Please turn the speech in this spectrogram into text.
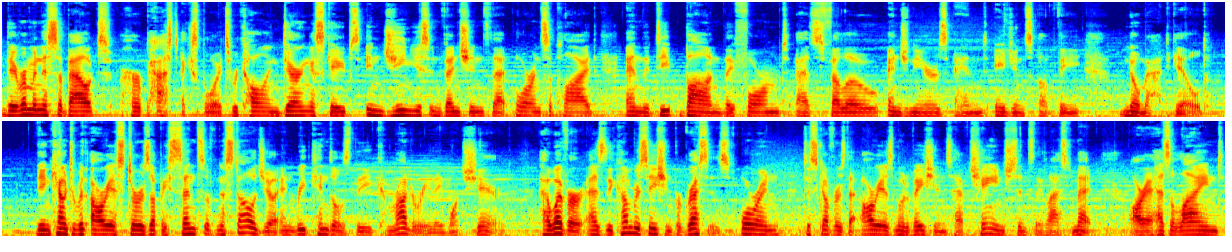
they reminisce about her past exploits, recalling daring escapes, ingenious inventions that Orin supplied, and the deep bond they formed as fellow engineers and agents of the Nomad Guild. The encounter with Arya stirs up a sense of nostalgia and rekindles the camaraderie they once shared. However, as the conversation progresses, Orin discovers that Arya's motivations have changed since they last met. Arya has aligned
